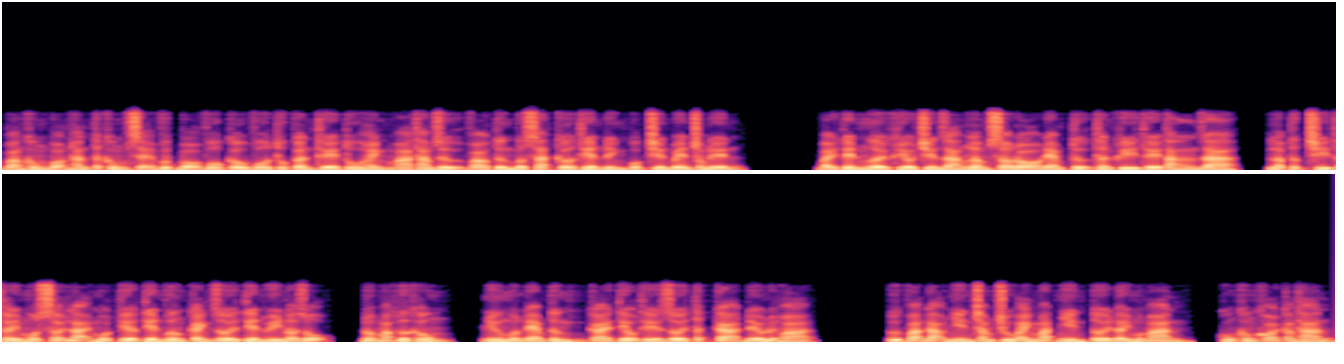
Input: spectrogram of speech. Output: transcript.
bằng không bọn hắn tất không sẽ vứt bỏ vô câu vô thúc cần thế tu hành mà tham dự vào từng bước sát cơ thiên đình cuộc chiến bên trong đến. Bảy tên người khiêu chiến giáng lâm sau đó đem tự thân khí thế tản ra, lập tức chỉ thấy một sợi lại một tia tiên vương cảnh giới tiên huy nở rộ, đốt mặc hư không, như muốn đem từng cái tiểu thế giới tất cả đều luyện hóa. Ước vạn đạo nhìn chăm chú ánh mắt nhìn tới đây một màn, cũng không khỏi cảm thán,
